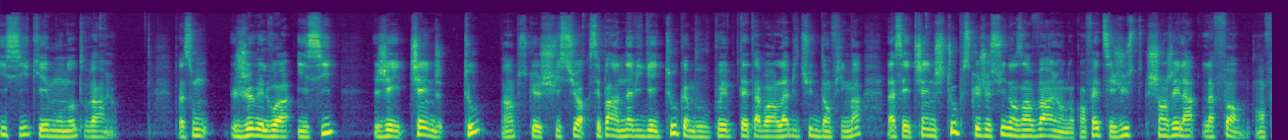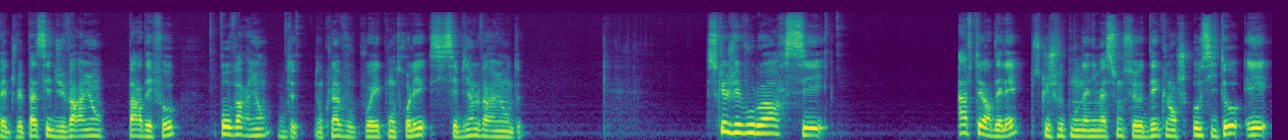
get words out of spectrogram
ici qui est mon autre variant. De toute façon, je vais le voir ici j'ai change to, hein, puisque je suis sûr, c'est pas un navigate to comme vous pouvez peut-être avoir l'habitude dans Figma. Là, c'est change to parce que je suis dans un variant. Donc en fait, c'est juste changer la forme. En fait, je vais passer du variant par défaut au variant 2. Donc là, vous pouvez contrôler si c'est bien le variant 2. Ce que je vais vouloir, c'est after delay, puisque je veux que mon animation se déclenche aussitôt. Et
